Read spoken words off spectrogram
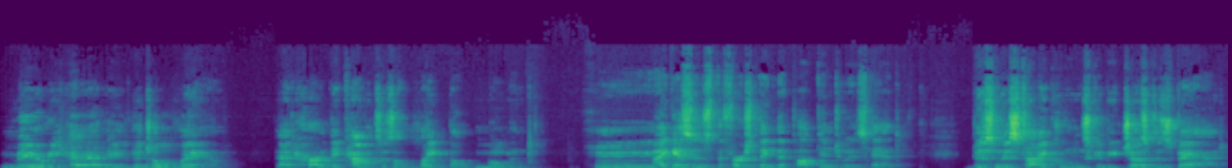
Mary had a little lamb. That hardly counts as a light bulb moment. Hmm, I guess it was the first thing that popped into his head. Business tycoons can be just as bad.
